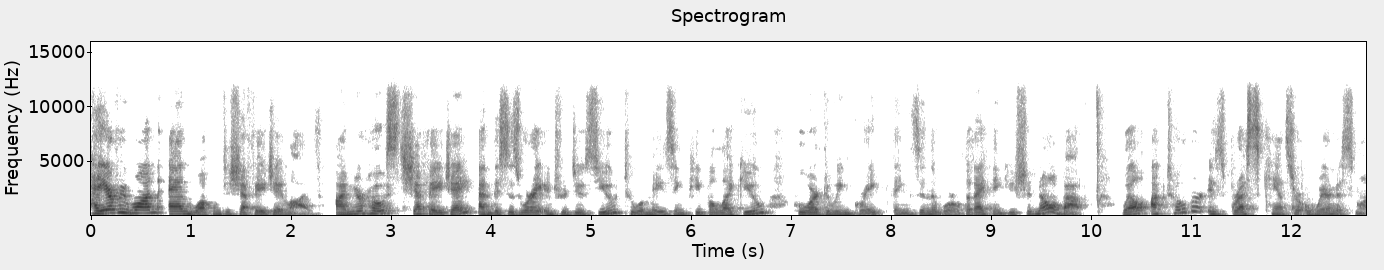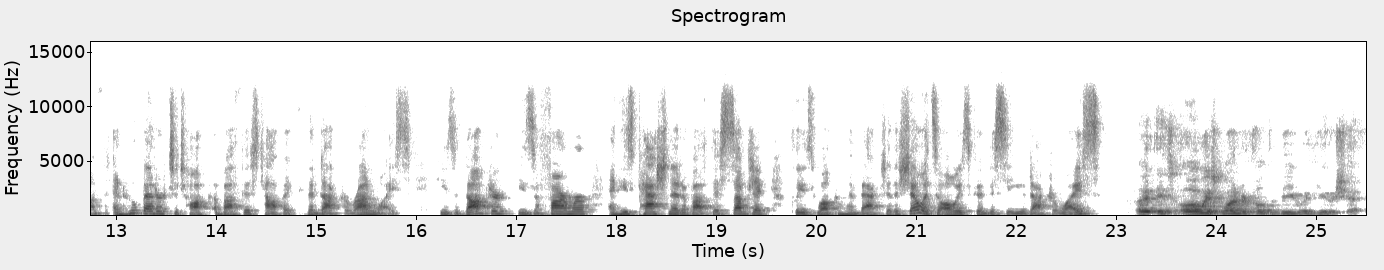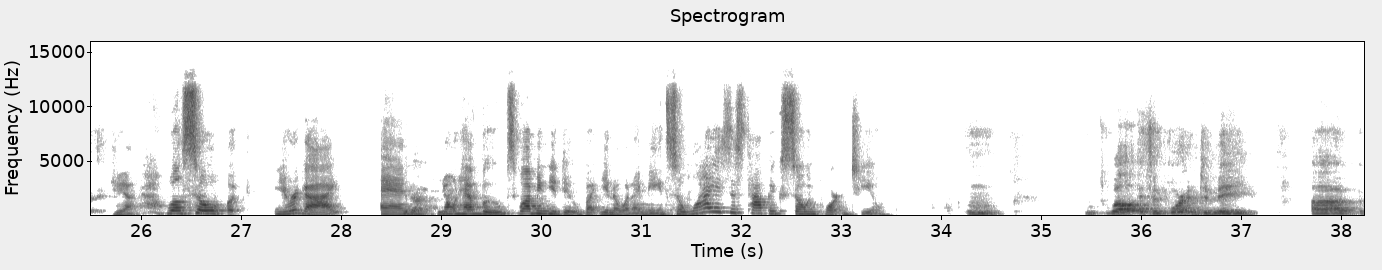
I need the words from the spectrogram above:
Hey everyone, and welcome to Chef AJ Live. I'm your host, Chef AJ, and this is where I introduce you to amazing people like you who are doing great things in the world that I think you should know about. Well, October is Breast Cancer Awareness Month, and who better to talk about this topic than Dr. Ron Weiss? He's a doctor, he's a farmer, and he's passionate about this subject. Please welcome him back to the show. It's always good to see you, Dr. Weiss. It's always wonderful to be with you, Chef AJ. Yeah. Well, so uh, you're a guy and Yeah. you don't have boobs. Well, I mean, you do, but you know what I mean. So, why is this topic so important to you? Hmm. Well, it's important to me. Uh,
